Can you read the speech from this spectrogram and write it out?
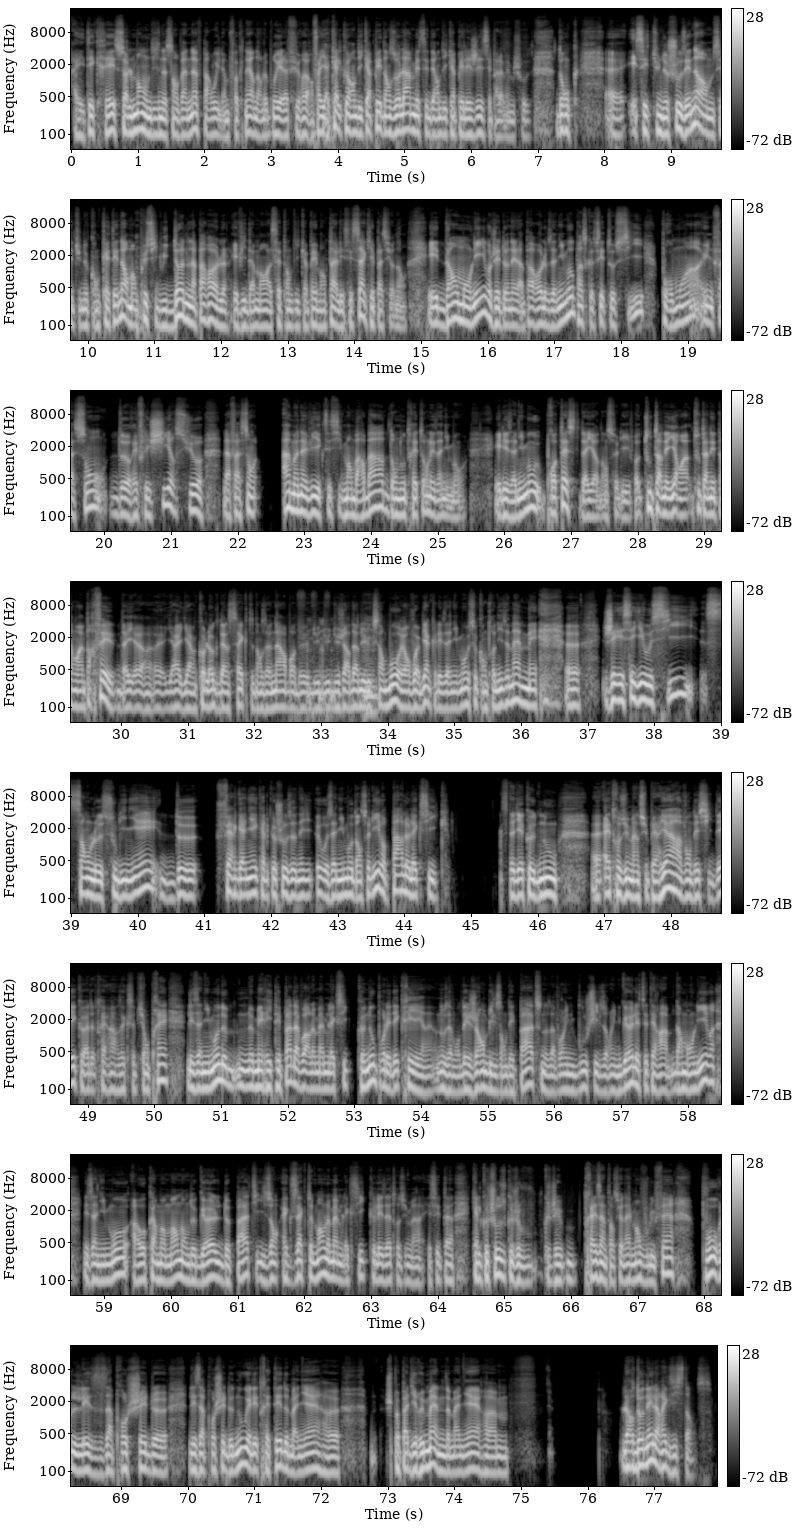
a été créé seulement en 1929 par William Faulkner dans Le bruit et la fureur. Enfin, il y a quelques handicapés dans Zola, mais c'est des handicapés légers, c'est pas la même chose. Donc, euh, et c'est une chose énorme, c'est une conquête énorme. En plus, il lui donne la parole, évidemment, à cet handicapé mental, et c'est ça qui est passionnant. Et dans mon livre, j'ai donné la parole aux animaux parce que c'est aussi, pour moi, une façon de réfléchir sur la façon à mon avis, excessivement barbare dont nous traitons les animaux. Et les animaux protestent d'ailleurs dans ce livre, tout en, ayant, tout en étant imparfaits. D'ailleurs, il y, a un colloque d'insectes dans un arbre du, jardin du Luxembourg et on voit bien que les animaux se contredisent eux-mêmes. Mais euh, j'ai essayé aussi, sans le souligner, de faire gagner quelque chose aux animaux dans ce livre par le lexique. C'est-à-dire que nous, euh, êtres humains supérieurs, avons décidé qu'à de très rares exceptions près, les animaux ne, méritaient pas d'avoir le même lexique que nous pour les décrire. Nous avons des jambes, ils ont des pattes, nous avons une bouche, ils ont une gueule, etc. Dans mon livre, les animaux, à aucun moment n'ont de gueule, de pattes, ils ont exactement le même lexique que les êtres humains. Et c'est quelque chose que, j'ai très intentionnellement voulu faire pour les approcher de, les approcher de nous et les traiter de manière, euh, je ne peux pas dire humaine, de manière... Euh, leur donner leur existence.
